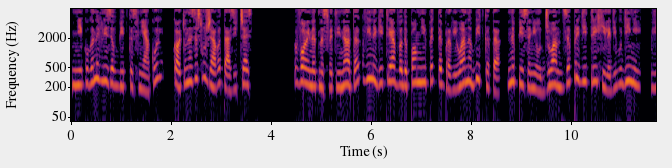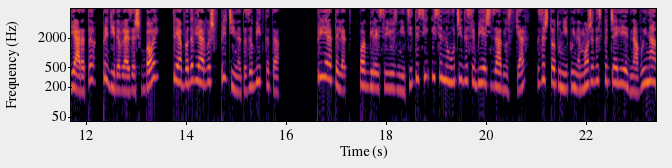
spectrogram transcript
никога не влиза в битка с някой, който не заслужава тази чест. Войнат на светлината винаги трябва да помни петте правила на битката, написани от Джуан за преди 3000 години. Вярата, преди да влезеш в бой, трябва да вярваш в причината за битката. Приятелят, подбирай съюзниците си и се научи да се биеш задно с тях, защото никой не може да спечели една война,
